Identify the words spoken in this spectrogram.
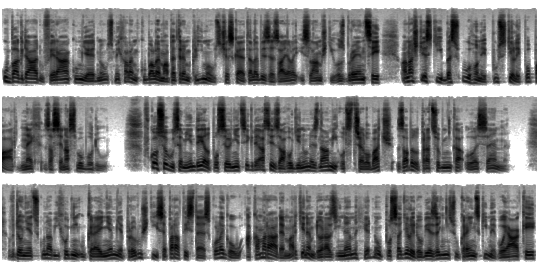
U Bagdádu v Iráku mě jednou s Michalem Kubalem a Petrem Klímou z České televize zajali islámští ozbrojenci a naštěstí bez úhony pustili po pár dnech zase na svobodu. V Kosovu jsem jindy jel po silnici, kde asi za hodinu neznámý odstřelovač zabil pracovníka OSN. V Doněcku na východní Ukrajině mě proruští separatisté s kolegou a kamarádem Martinem Dorazínem jednou posadili do vězení s ukrajinskými vojáky,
